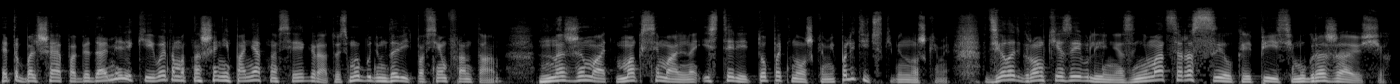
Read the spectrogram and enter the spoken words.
это большая победа Америки, и в этом отношении понятна вся игра. То есть мы будем давить по всем фронтам, нажимать максимально, истереть, топать ножками, политическими ножками, делать делать громкие заявления, заниматься рассылкой писем угрожающих,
